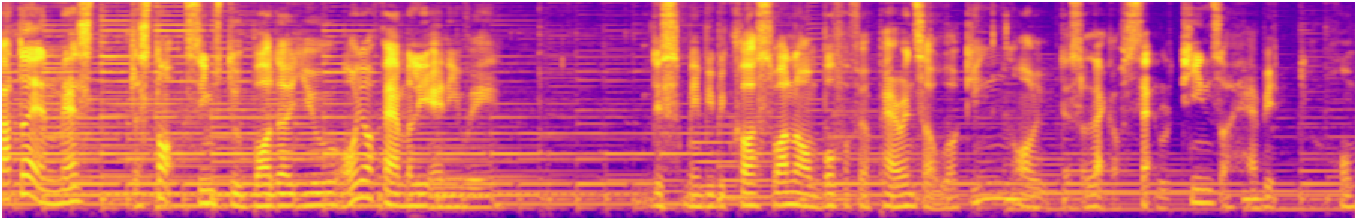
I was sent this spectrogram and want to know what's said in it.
clutter and mess does not seem to bother you or your family anyway. This may be because one or both of your parents are working, or there's a lack of set routines or habit home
